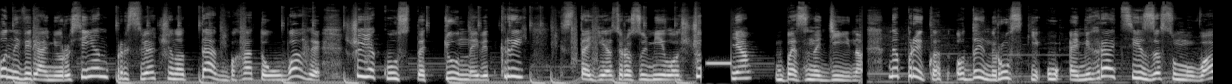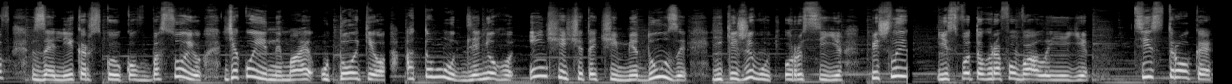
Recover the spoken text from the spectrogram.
поневірянню росіян присвячено так багато уваги, що яку статтю не відкрий, стає зрозуміло, що ня безнадійна. Наприклад, один русський у еміграції засумував за лікарською ковбасою, якої немає у Токіо. А тому для нього інші читачі медузи, які живуть у Росії, пішли і сфотографували її. Ці строки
